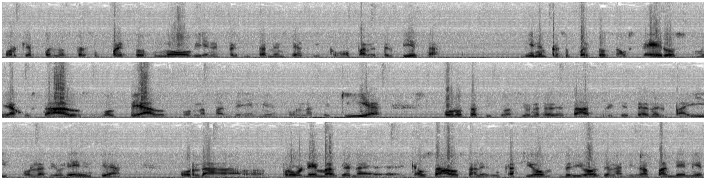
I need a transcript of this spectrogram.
porque pues los presupuestos no vienen precisamente así como para hacer fiesta, vienen presupuestos austeros, muy ajustados, golpeados por la pandemia, por la sequía, por otras situaciones de desastre que está en el país, por la violencia, por los problemas de la, eh, causados a la educación derivados de la misma pandemia.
